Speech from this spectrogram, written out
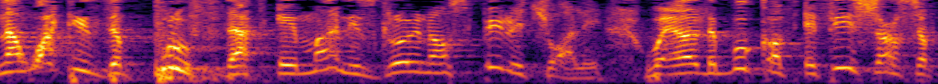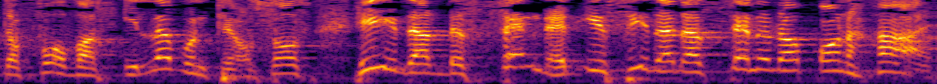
Now, what is the proof that a man is growing up spiritually? Well, the book of Ephesians chapter 4 verse 11 tells us, he that descended is he that ascended up on high.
